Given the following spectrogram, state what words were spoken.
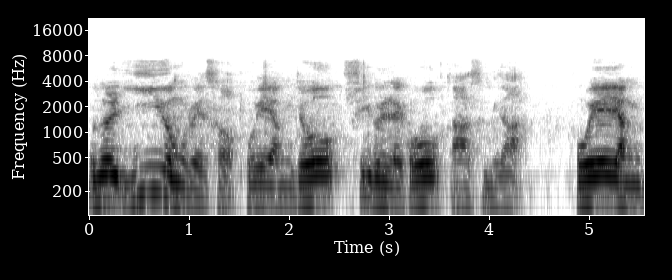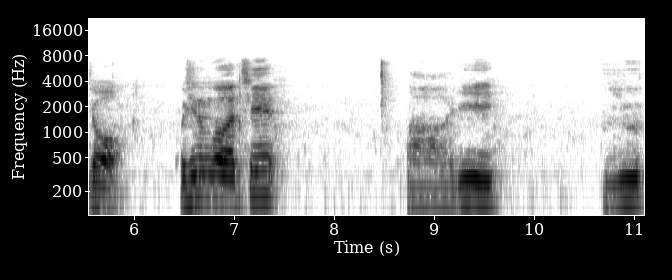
오늘 이유용으로 해서 보의 양조 수익을 내고 나왔습니다. 보의 양조 보시는 것 같이 아, 이 유,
